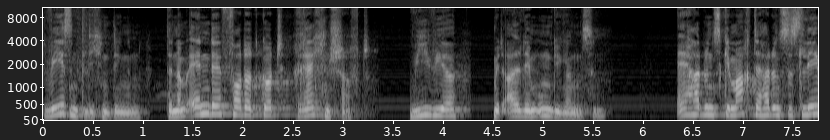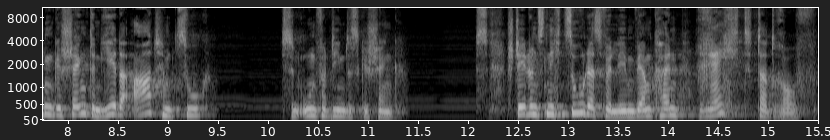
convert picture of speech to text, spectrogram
wesentlichen Dingen. Denn am Ende fordert Gott Rechenschaft, wie wir mit all dem umgegangen sind. Er hat uns gemacht, er hat uns das Leben geschenkt und jeder Atemzug ist ein unverdientes Geschenk. Es steht uns nicht zu, dass wir leben. Wir haben kein Recht darauf,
